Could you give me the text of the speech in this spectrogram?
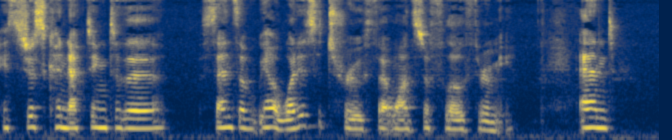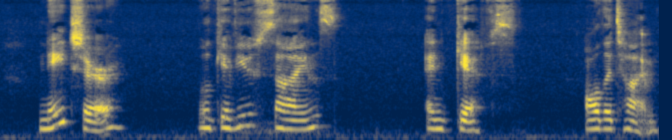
it's just connecting to the sense of yeah what is the truth that wants to flow through me and nature will give you signs and gifts all the time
